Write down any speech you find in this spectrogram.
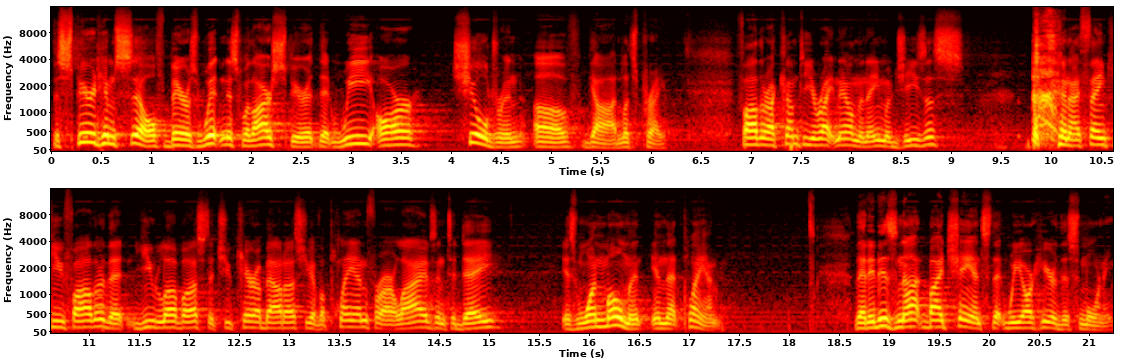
The Spirit Himself bears witness with our spirit that we are children of God. Let's pray. Father, I come to you right now in the name of Jesus. and I thank you, Father, that you love us, that you care about us. You have a plan for our lives, and today is one moment in that plan. That it is not by chance that we are here this morning.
